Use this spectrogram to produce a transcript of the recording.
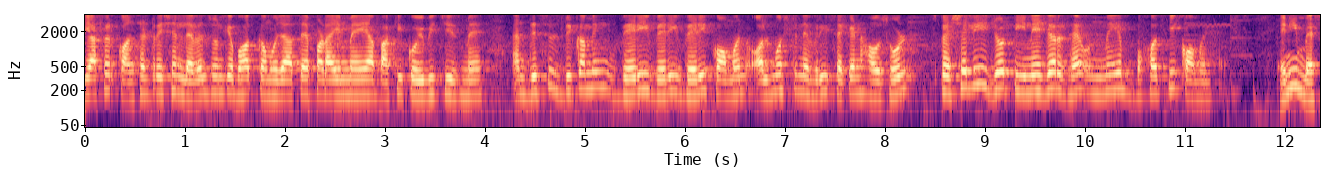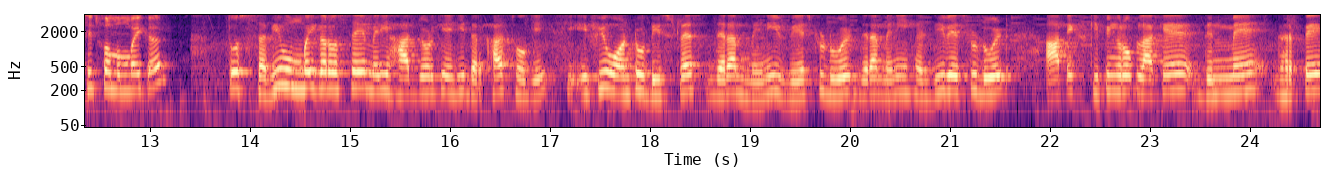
या फिर कॉन्सेंट्रेशन लेवल्स उनके बहुत कम हो जाते हैं पढ़ाई में या बाकी कोई भी चीज़ में। And this is becoming very very very common almost in every second household specially जो टीनेजर्स हैं, उनमें ये बहुत ही कॉमन है। एनी मैसेज फॉर मुंबई कर तो सभी मुंबईकरों से मेरी हाथ जोड़ के यही दरखास्त होगी कि if you want to distress there are many ways to do it there are many healthy ways to do it आप एक स्किपिंग रोप लाके दिन में घर पे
